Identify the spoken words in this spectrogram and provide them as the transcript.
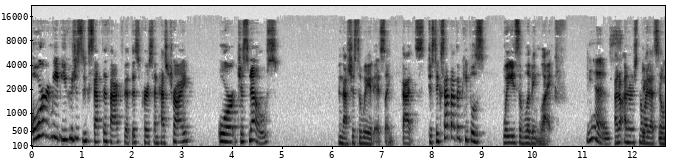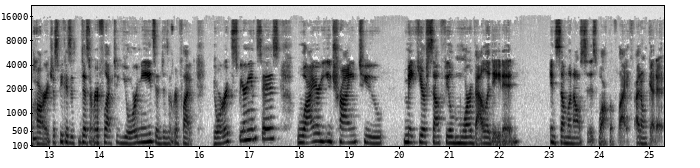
or maybe you could just accept the fact that this person has tried or just knows and that's just the way it is like that's just accept other people's ways of living life Yes. i don't, I don't understand why that's so hard just because it doesn't reflect your needs and doesn't reflect your experiences why are you trying to make yourself feel more validated in someone else's walk of life i don't get it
